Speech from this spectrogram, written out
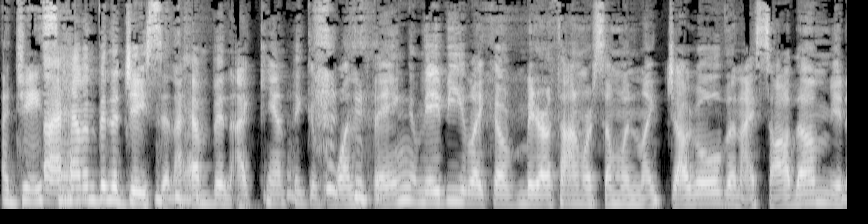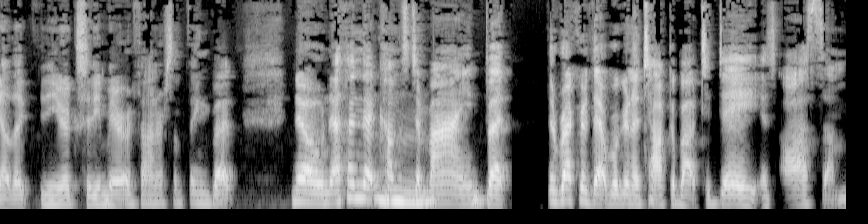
adjacent. I haven't been adjacent. I haven't been. I can't think of one thing. Maybe like a marathon where someone like juggled and I saw them. You know, like the New York City Marathon or something. But no, nothing that comes mm-hmm. to mind. But the record that we're going to talk about today is awesome.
